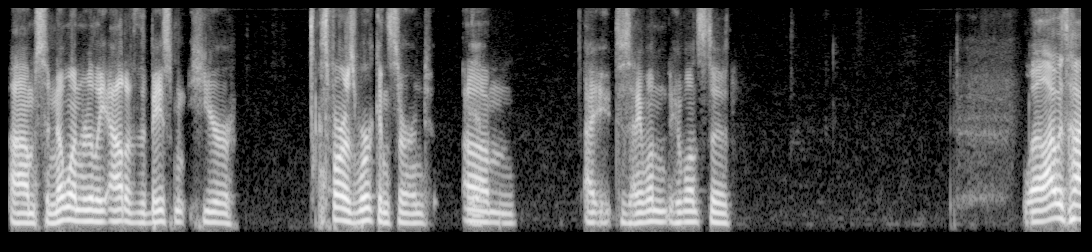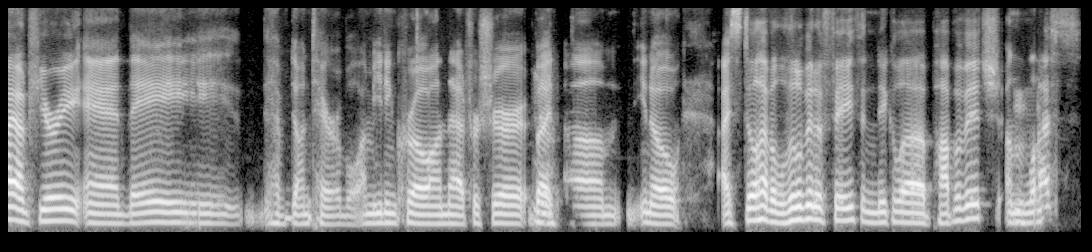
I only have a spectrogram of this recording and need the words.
Um, so no one really out of the basement here, as far as we're concerned. Yeah. Um, I, does anyone who wants to Well, I was high on Fury, and they have done terrible. I'm eating crow on that for sure. But um, you know, I still have a little bit of faith in Nikola Popovich, unless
